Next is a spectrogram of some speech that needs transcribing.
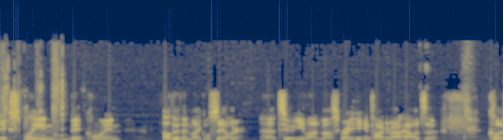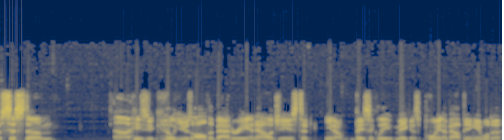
explain Bitcoin other than Michael Saylor uh, to Elon Musk, right? He can talk about how it's a closed system. Uh, he's he'll use all the battery analogies to you know basically make his point about being able to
